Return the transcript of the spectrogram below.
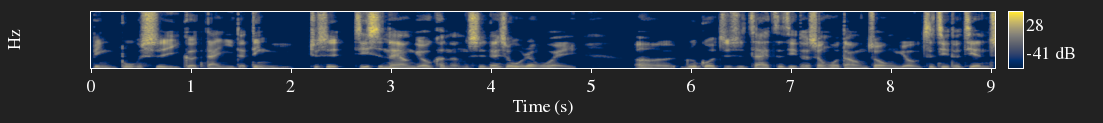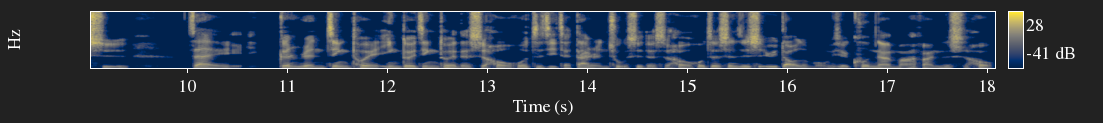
并不是一个单一的定义。就是即使那样有可能是，但是我认为，呃，如果只是在自己的生活当中有自己的坚持，在跟人进退、应对进退的时候，或自己在待人处事的时候，或者甚至是遇到了某一些困难、麻烦的时候，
